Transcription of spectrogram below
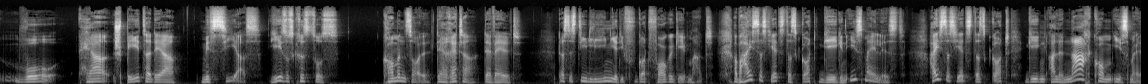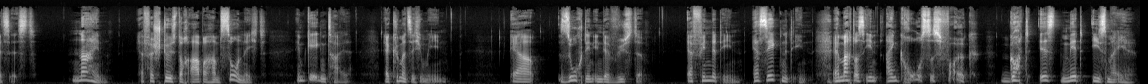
woher später der Messias, Jesus Christus, kommen soll, der Retter der Welt. Das ist die Linie, die Gott vorgegeben hat. Aber heißt das jetzt, dass Gott gegen Ismael ist? Heißt das jetzt, dass Gott gegen alle Nachkommen Ismaels ist? Nein, er verstößt doch Abrahams Sohn nicht. Im Gegenteil, er kümmert sich um ihn. Er sucht ihn in der Wüste. Er findet ihn. Er segnet ihn. Er macht aus ihm ein großes Volk. Gott ist mit Ismael.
